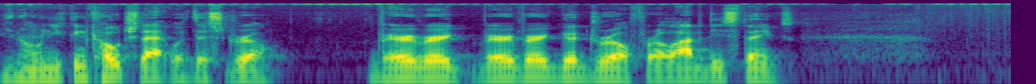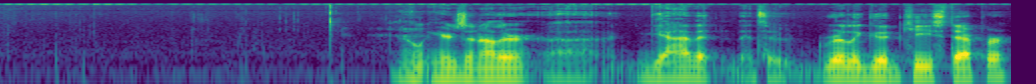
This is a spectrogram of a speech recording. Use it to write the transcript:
You know, and you can coach that with this drill. Very, very, very, very good drill for a lot of these things. You know, here's another uh, guy that, that's a really good key stepper.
